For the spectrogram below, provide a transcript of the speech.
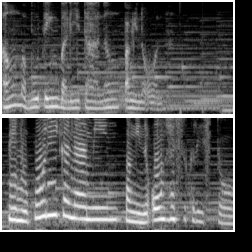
Ang mabuting balita ng Panginoon. Pinupuri ka namin, Panginoong Heso Kristo.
